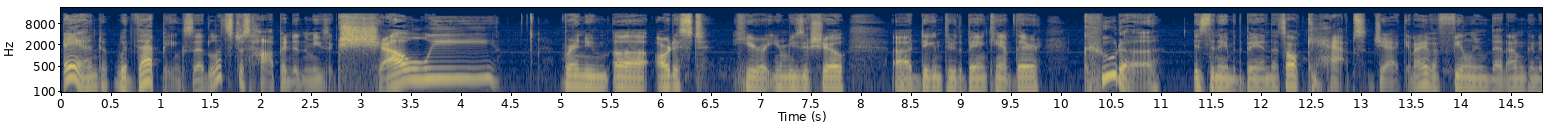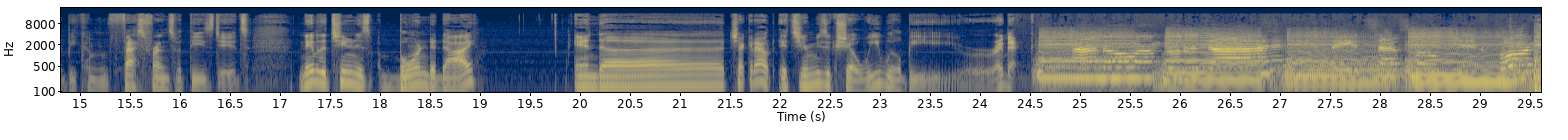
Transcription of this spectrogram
And with that being said, let's just hop into the music, shall we? Brand new uh, artist here at your music show, uh, digging through the Bandcamp there. CUDA is the name of the band. That's all caps, Jack. And I have a feeling that I'm going to become fast friends with these dudes. Name of the tune is Born to Die. And uh, check it out. It's your music show. We will be right back. I know I'm gonna die. Fates have spoken for me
